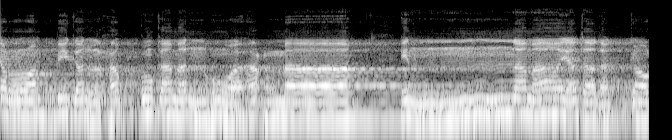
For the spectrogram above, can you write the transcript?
من ربك الحق كمن هو أعمى. إنما يتذكر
